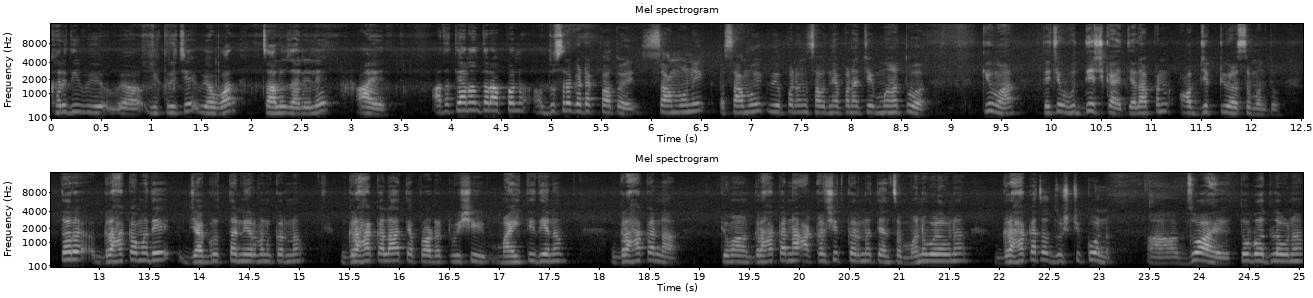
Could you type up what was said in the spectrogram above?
खरेदी वि विक्रीचे व्यवहार चालू झालेले आहेत. आता त्यानंतर आपण दुसरा घटक पाहतोय. सामूहिक सामूहिक विपणन संज्ञापनाचे महत्त्व किंवा त्याचे उद्देश काय? त्याला आपण ऑब्जेक्टिव्ह असं म्हणतो. तर ग्राहकामध्ये जागरूकता निर्माण करणं ग्राहकाला त्या प्रॉडक्टविषयी माहिती देणं ग्राहकांना किंवा ग्राहकांना आकर्षित करणं त्यांचं मन वळवणं ग्राहकाचा दृष्टिकोन जो आहे तो बदलवणं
